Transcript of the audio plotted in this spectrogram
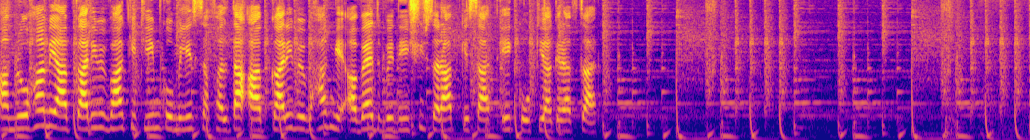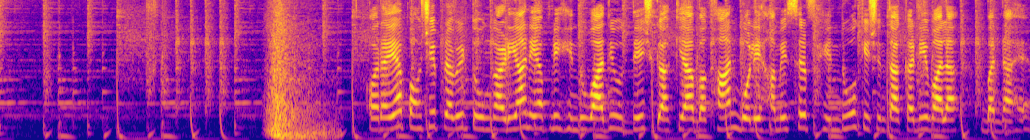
अमरोहा में आबकारी विभाग की टीम को मिली सफलता। आबकारी विभाग ने अवैध विदेशी शराब के साथ एक को किया गिरफ़्तार। औरैया पहुँचे प्रवीण तोंगाड़िया ने अपने हिंदुवादी उद्देश्य का किया बखान बोले, हमें सिर्फ़ हिंदुओं की चिंता करने वाला बनना है।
